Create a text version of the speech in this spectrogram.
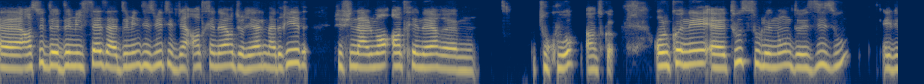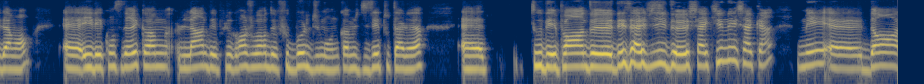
euh, ensuite, de 2016 à 2018, il devient entraîneur du Real Madrid, puis finalement entraîneur euh, tout court, en tout cas. On le connaît euh, tous sous le nom de Zizou, évidemment. et il est considéré comme l'un des plus grands joueurs de football du monde, comme je disais tout à l'heure. tout dépend de, des avis de chacune et chacun, mais dans,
